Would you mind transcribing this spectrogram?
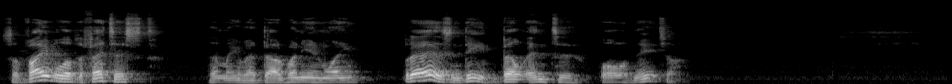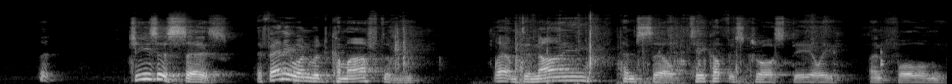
Survival of the fittest, that may be a Darwinian line, but it is indeed built into all of nature. Jesus says, If anyone would come after me, let him deny himself, take up his cross daily, and follow me.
